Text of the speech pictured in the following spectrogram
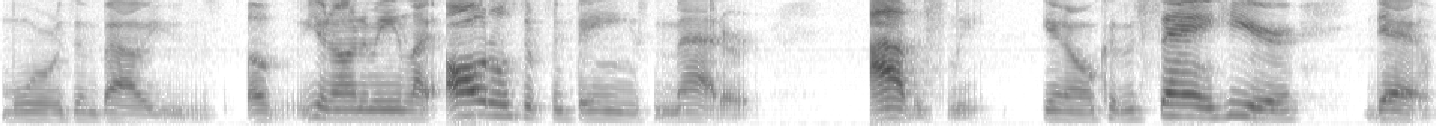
morals and values of you know what I mean? Like all those different things matter obviously, you know, because it's saying here that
